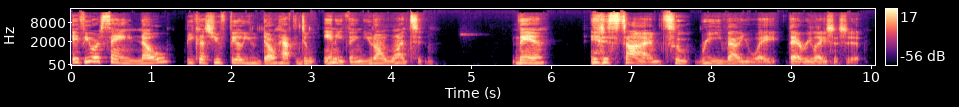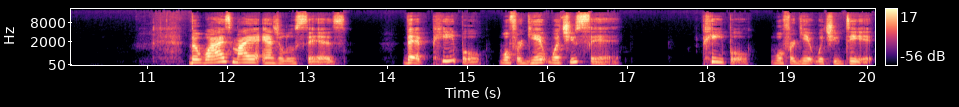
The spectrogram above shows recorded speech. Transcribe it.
If you are saying no because you feel you don't have to do anything you don't want to, then it is time to reevaluate that relationship. The wise Maya Angelou says that people will forget what you said, people will forget what you did,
